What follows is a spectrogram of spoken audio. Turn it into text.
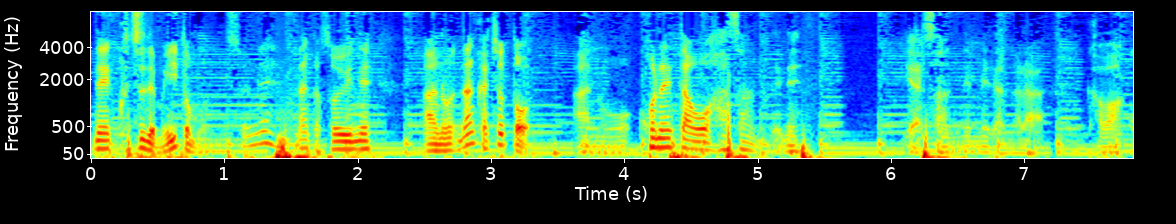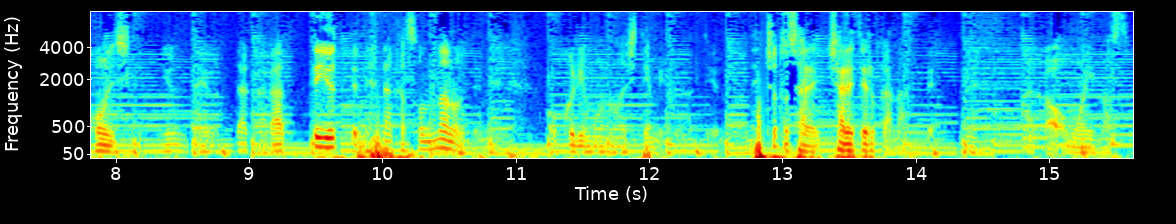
ね、靴でもいいと思うんですよね。なんかそういうね、あの、なんかちょっと、あの、小ネタを挟んでね、いや、3年目だから、革婚式って言うんだよ、だからって言ってね、なんかそんなのでね、贈り物をしてみるなんていうのはね、ちょっとしゃれ、しゃれてるかなってね、なんか思います。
